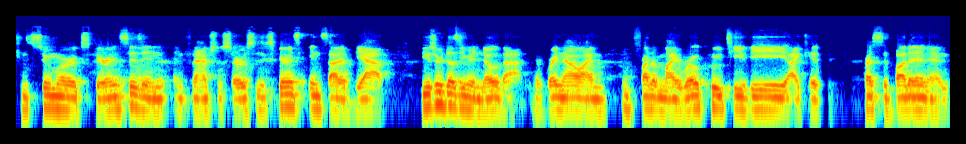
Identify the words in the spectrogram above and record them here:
consumer experiences and, and financial services experience inside of the app. user doesn't even know that. Like right now, I'm in front of my Roku TV. I could press a button and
